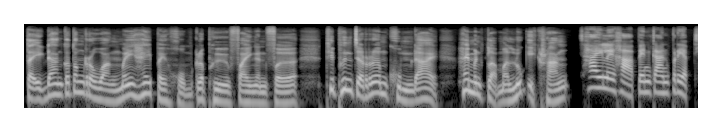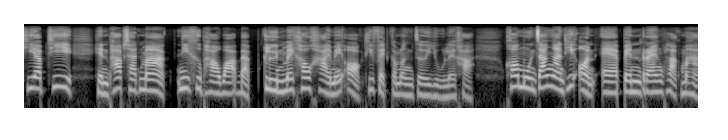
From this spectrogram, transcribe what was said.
แต่อีกด้านก็ต้องระวังไม่ให้ไปห่มกระพือไฟเงินเฟ้อ ที่เพิ่งจะเริ่มคุมได้ ให้มันกลับมาลุกอีกครั้ง ใช่เลยค่ะ เป็นการเปรียบเทียบที่เห็นภาพชัดมาก นี่คือภาวะแบบกลืนไม่เข้าคายไม่ออกที่เฟดกำลังเจออยู่เลยค่ะ ข้อมูลจ้างงานที่อ่อนแอเป็นแรงผลักมหา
